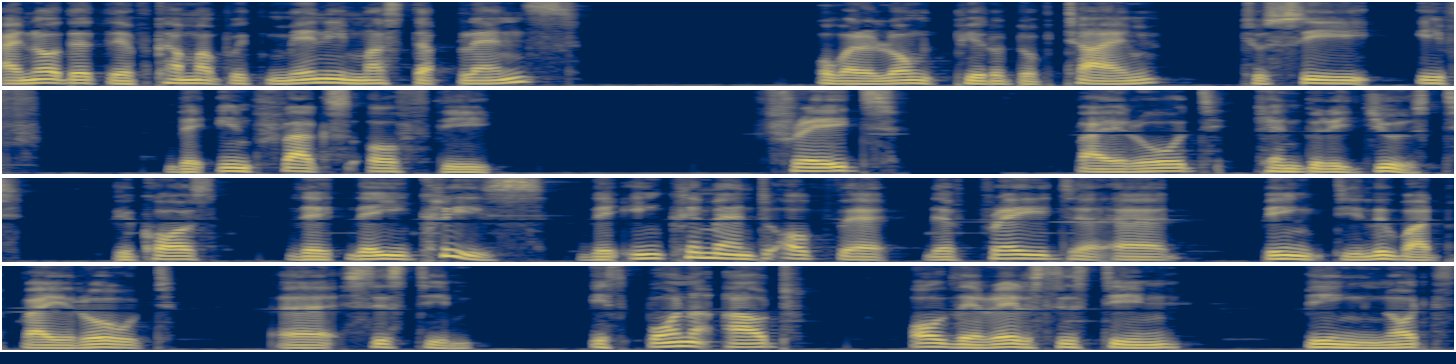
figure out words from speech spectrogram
I know that they've come up with many master plans over a long period of time to see if the influx of the freight by road can be reduced because the, the increase, the increment of the, the freight uh, being delivered by road uh, system is borne out of the rail system being not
